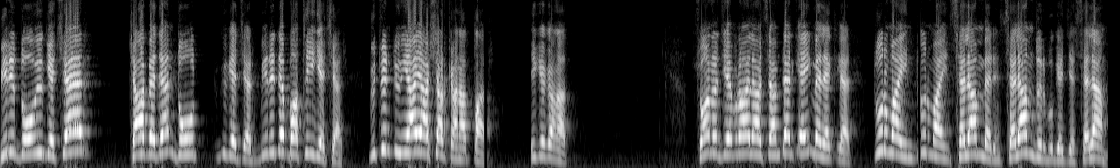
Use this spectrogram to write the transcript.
Biri doğuyu geçer, Kabe'den doğuyu geçer. Biri de batıyı geçer. Bütün dünyayı aşar kanatlar. İki kanat. Sonra Cebrail Aleyhisselam der ki ey melekler durmayın durmayın selam verin. Selamdır bu gece selam.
